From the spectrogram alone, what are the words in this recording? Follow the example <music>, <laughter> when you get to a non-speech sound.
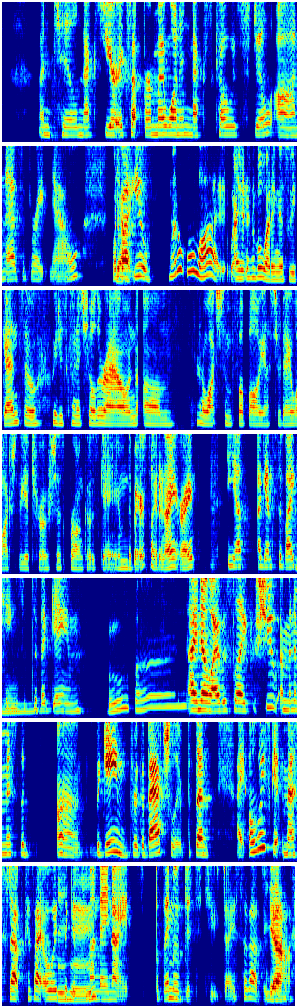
until next year, except for my one in Mexico is still on as of right now. What Yeah. about you? Not a whole lot. I didn't have a wedding this weekend, so we just kind of chilled around. Um, kind of watched some football yesterday. Watched the atrocious Broncos game. The Bears play tonight, right? Yep, against the Vikings. It's a Mm. big game. Ooh, fun. I know. I was like, shoot, I'm gonna miss the um the game for The Bachelor, but then I always get messed up because I always think it's Mhm. Monday nights, but they moved it to Tuesday, so that's good. Yeah.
